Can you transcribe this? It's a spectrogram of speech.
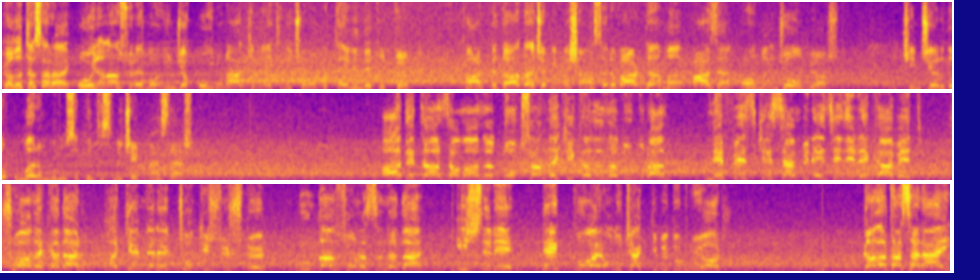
Galatasaray oynanan süre boyunca oyunun hakimiyetini çoğunlukla elinde tuttu. Farkı daha da açabilme şansları vardı ama bazen olmayınca olmuyor. İkinci yarıda umarım bunun sıkıntısını çekmezler. Adeta zamanı 90 dakikalığına durduran, nefes kesen bir ezeli rekabet. Şu ana kadar hakemlere çok iş düştü. Bundan sonrasında da işleri pek kolay olacak gibi durmuyor. Galatasaray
